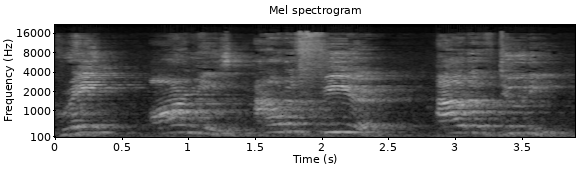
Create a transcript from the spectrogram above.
great armies out of fear, out of duty.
